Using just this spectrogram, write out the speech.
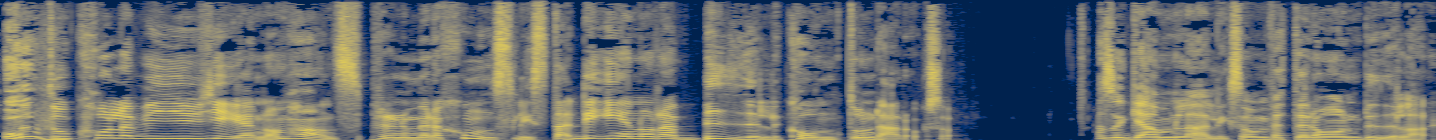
För Då kollar vi ju igenom hans prenumerationslista. Det är några bilkonton där också. Alltså gamla liksom, veteranbilar,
